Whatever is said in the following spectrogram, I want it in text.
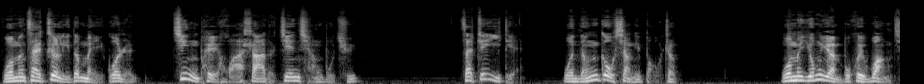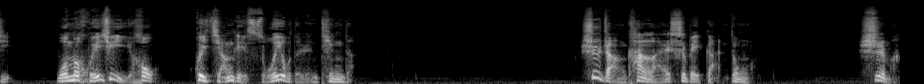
我们在这里的美国人敬佩华沙的坚强不屈，在这一点，我能够向你保证，我们永远不会忘记。我们回去以后会讲给所有的人听的。市长看来是被感动了，是吗？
